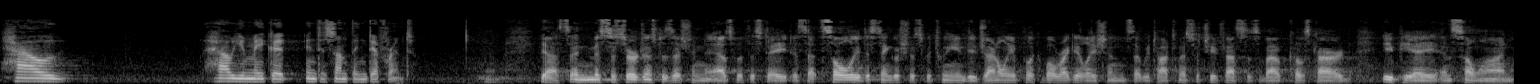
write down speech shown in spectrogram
how how you make it into something different. Yes, and Mr. Sturgeon's position, as with the state, is that solely distinguishes between the generally applicable regulations that we talked to Mr. Chief Justice about, Coast Guard, EPA, and so on,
